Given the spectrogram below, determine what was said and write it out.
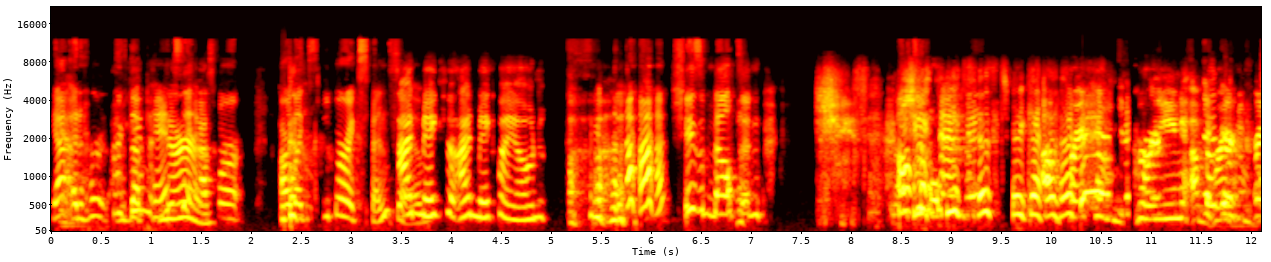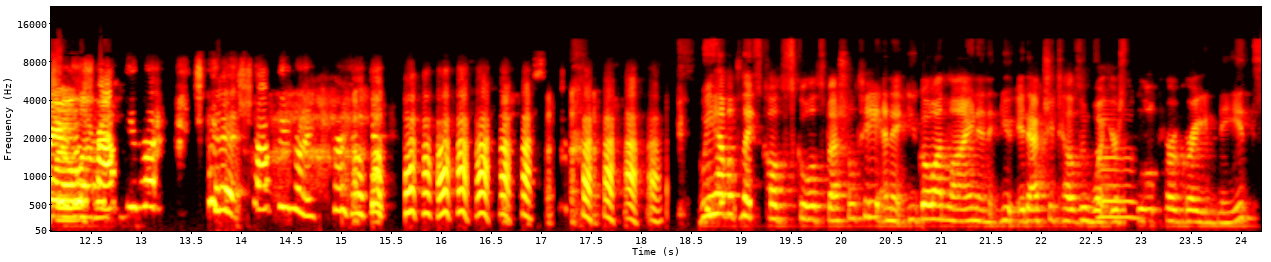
Yeah, Yeah. and her I the can't pens they nerve. asked for are like super expensive. I'd make the I'd make my own. She's melting. Jeez. Oh, She no. says Pieces a together. brick of green, a brick of blue. Shopping right. Shopping right. We have a place called School Specialty, and it you go online and it, you it actually tells you what your Uh. school per grade needs.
